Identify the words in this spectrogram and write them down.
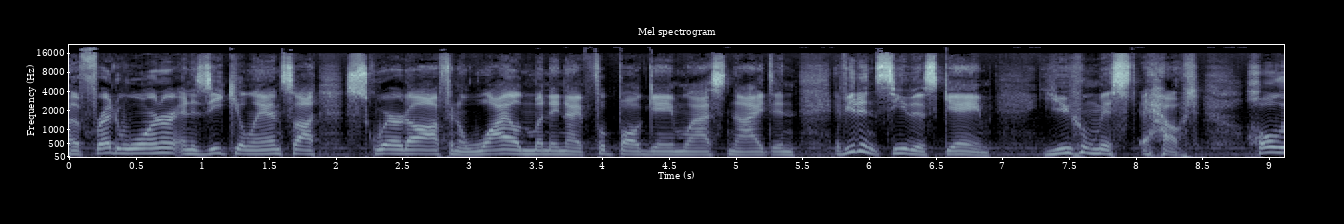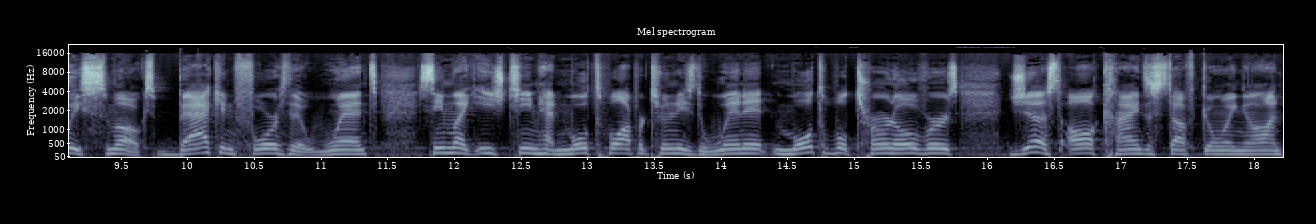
Uh, Fred Warner and Ezekiel Ansah squared off in a wild Monday night football game last night. And if you didn't see this game, you missed out. Holy smokes. Back and forth it went. Seemed like each team had multiple opportunities to win it, multiple turnovers, just all kinds of stuff going on.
